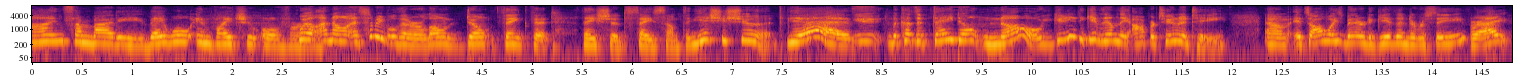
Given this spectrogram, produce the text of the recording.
find somebody. They will invite you over. Well, I know, and some people that are alone don't think that they should say something. Yes, you should. Yes. You, because if they don't know, you need to give them the opportunity. Um, it's always better to give than to receive. right?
